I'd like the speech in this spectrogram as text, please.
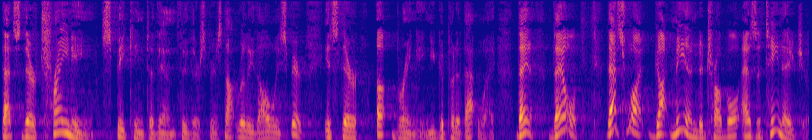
that's their training speaking to them through their spirit. It's not really the Holy Spirit. It's their upbringing. You could put it that way. They, they'll, that's what got me into trouble as a teenager.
